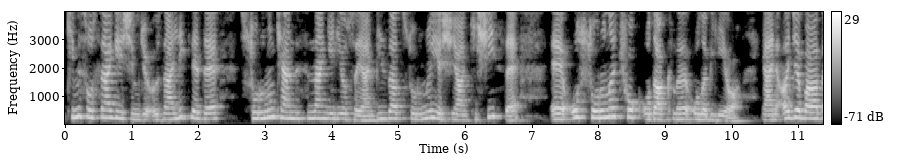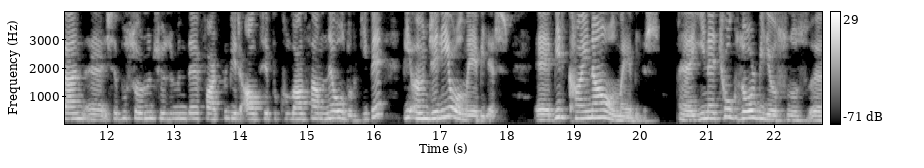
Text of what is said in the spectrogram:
kimi sosyal girişimci özellikle de sorunun kendisinden geliyorsa yani bizzat sorunu yaşayan kişi ise e, o soruna çok odaklı olabiliyor. Yani acaba ben e, işte bu sorunun çözümünde farklı bir altyapı kullansam ne olur gibi bir önceliği olmayabilir, e, bir kaynağı olmayabilir. Ee, yine çok zor biliyorsunuz e,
